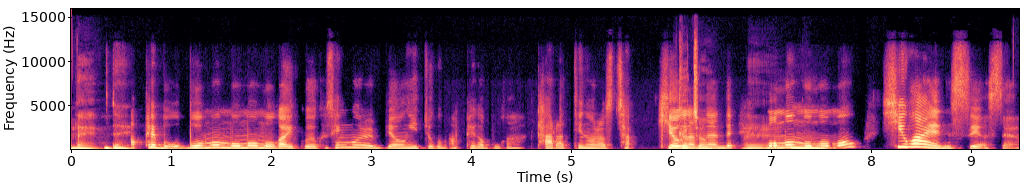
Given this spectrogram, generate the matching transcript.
네. 네. 앞에 뭐 뭐뭐 뭐뭐 뭐가 있고요. 그 생물명이 조금 앞에가 뭐가 다 라틴어라서 자, 기억은 그렇죠? 안 나는데 네. 뭐뭐 뭐뭐뭐 시화엔스였어요.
